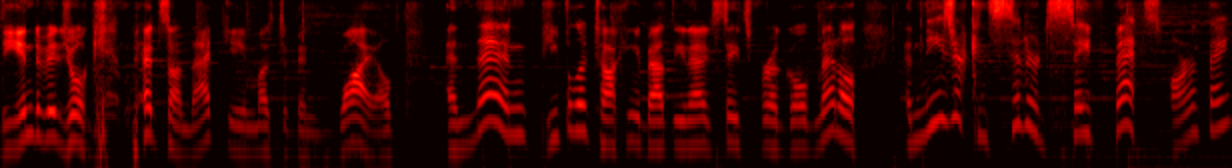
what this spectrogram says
the individual bets on that game must have been wild. And then people are talking about the United States for a gold medal, and these are considered safe bets, aren't they?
